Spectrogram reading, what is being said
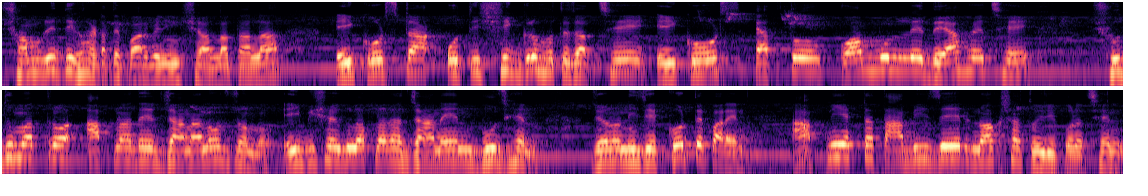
সমৃদ্ধি ঘটাতে পারবেন ইনশাআল্লাহ তালা এই কোর্সটা অতি শীঘ্র হতে যাচ্ছে। এই কোর্স এত কম মূল্যে দেয়া হয়েছে শুধুমাত্র আপনাদের জানানোর জন্য। এই বিষয়গুলো আপনারা জানেন, বুঝেন, যেন নিজে করতে পারেন। আপনি একটা তাবিজের নকশা তৈরি করেছেন।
